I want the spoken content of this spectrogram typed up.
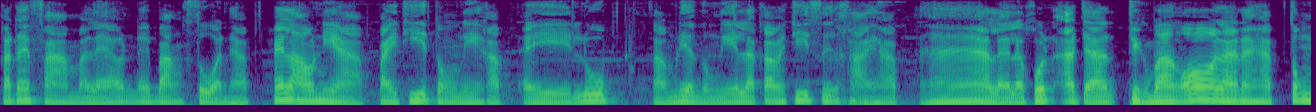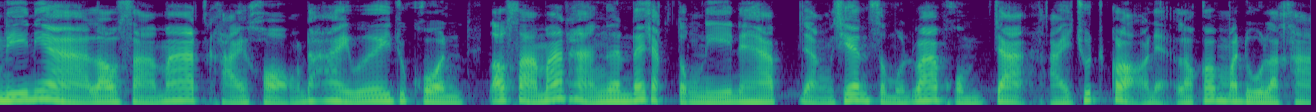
ก็ได้ฟาร์มมาแล้วในบางส่วนครับ ให้เราเนี่ยไปที่ตรงนี้ครับไอ้รูปสามเหลี่ยมตรงนี้แล้วก็ไปที่ซื้อขายครับอ่าหลายๆคนอาจจะถึงบางอ้อแล้วนะครับ ตรงนี้เนี่ยเราสามารถขายของได้เว้ยทุกคน เราสามารถหาเงินได้จากตรงนี้นะครับ อย่างเช่น สมมุติว่าผมจะขายชุดเกราะเนี่ยเราก็มาดูราคา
